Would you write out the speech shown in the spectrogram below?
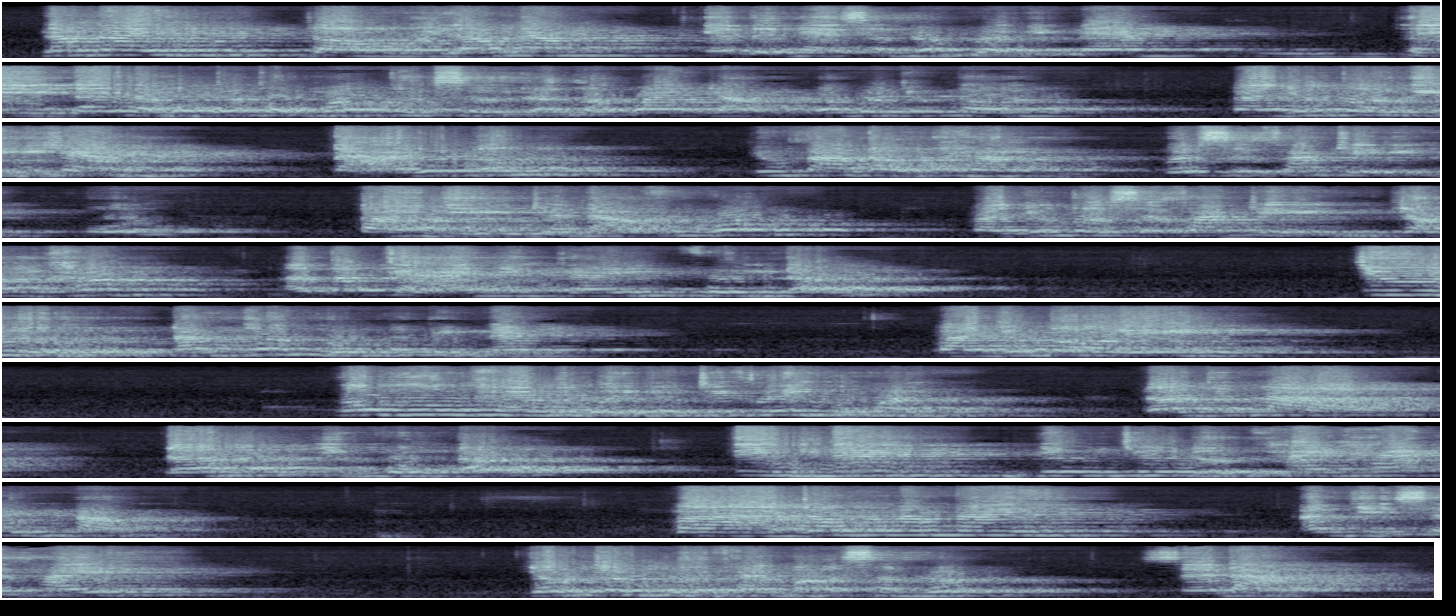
năm nay, tròn 15 năm kể từ ngày sinh nước về Việt Nam, thì đây là một cái cột mốc thực sự rất là quan trọng đối với chúng tôi. Và chúng tôi nghĩ rằng đã đến lúc chúng ta đồng hành với sự phát triển của toàn diện trên đảo Phú Quốc. Và chúng tôi sẽ phát triển rộng khắp ở tất cả những cái vùng đất chưa được đánh thức đúng cái tiềm năng và chúng tôi luôn luôn theo đuổi cái triết lý của mình. Đó chính là đến những vùng đất tiềm năng nhưng chưa được khai thác đúng tầm. Và trong năm nay, anh chị sẽ thấy dấu chân người khai mở Sun Group sẽ đặt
